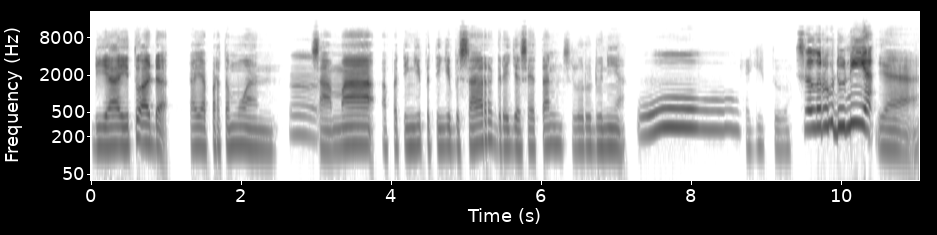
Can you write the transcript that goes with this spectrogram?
dia itu ada kayak pertemuan Hmm. sama petinggi-petinggi besar gereja setan seluruh dunia. Uh, kayak gitu. Seluruh dunia. ya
